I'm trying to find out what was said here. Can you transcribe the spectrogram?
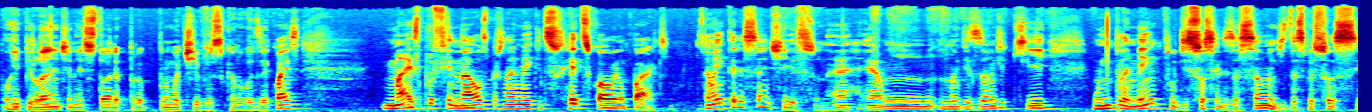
horripilante na história por, por motivos que eu não vou dizer quais, mas pro final os personagens meio que redescobrem o parque. Então é interessante isso, né? É um, uma visão de que um implemento de socialização, de, das pessoas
